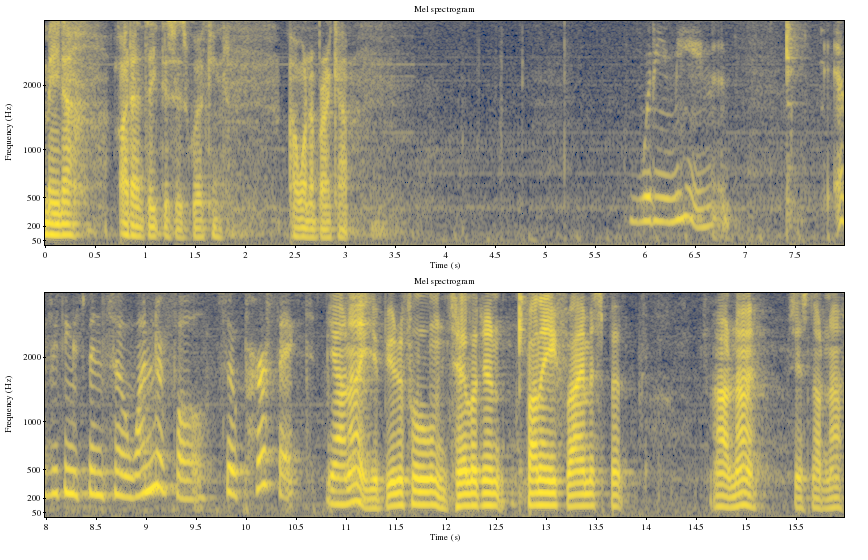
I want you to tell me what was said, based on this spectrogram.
Mena, I don't think this is working. I want to break up. What do you mean? Everything's been so wonderful, so perfect. Yeah, I know. You're beautiful, intelligent, funny, famous, but I don't know. It's just not enough.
